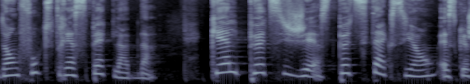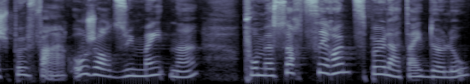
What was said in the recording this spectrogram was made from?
Donc, il faut que tu te respectes là-dedans. Quel petit geste, petite action est-ce que je peux faire aujourd'hui, maintenant, pour me sortir un petit peu la tête de l'eau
